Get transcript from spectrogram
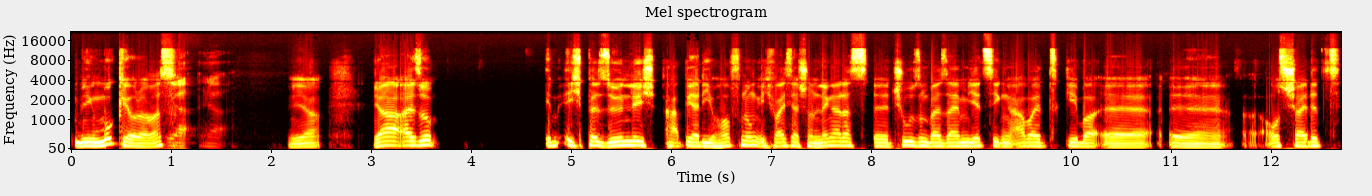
Wegen Mucke oder was? Ja, ja. Ja, ja, also ich persönlich habe ja die Hoffnung, ich weiß ja schon länger, dass äh, Chusen bei seinem jetzigen Arbeitgeber äh, äh, ausscheidet.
